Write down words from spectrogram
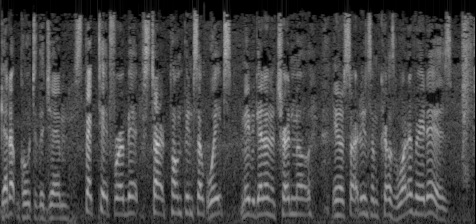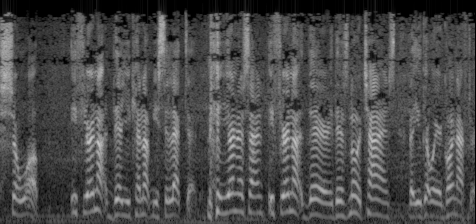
get up, go to the gym, spectate for a bit, start pumping some weights, maybe get on a treadmill, you know, start doing some curls, whatever it is, show up if you're not there, you cannot be selected. you understand? If you're not there, there's no chance that you get what you're going after.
